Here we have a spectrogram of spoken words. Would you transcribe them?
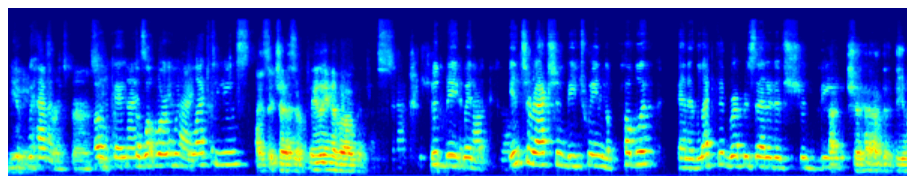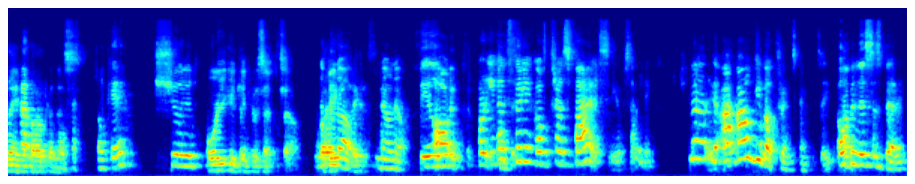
You- we meaning haven't. transparency. Okay, so what word would you like to use? I suggest a feeling of openness. Should be with interaction between the public and elected representatives should be, Uh, Should have the feeling of openness. okay? Should, Or you could take the sentence out. no, no, no, no, feel, Or, or even Okay. feeling of transparency or something. no, I, I'll give up transparency. Openness is better.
